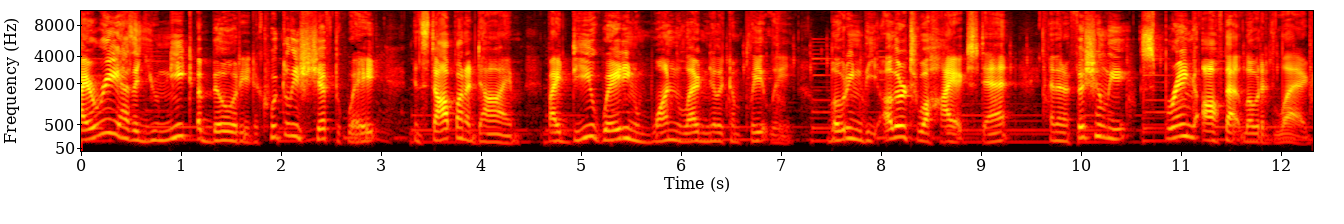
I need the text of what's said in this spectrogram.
Kyrie has a unique ability to quickly shift weight and stop on a dime by de-weighting one leg nearly completely, loading the other to a high extent, and then efficiently spring off that loaded leg,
